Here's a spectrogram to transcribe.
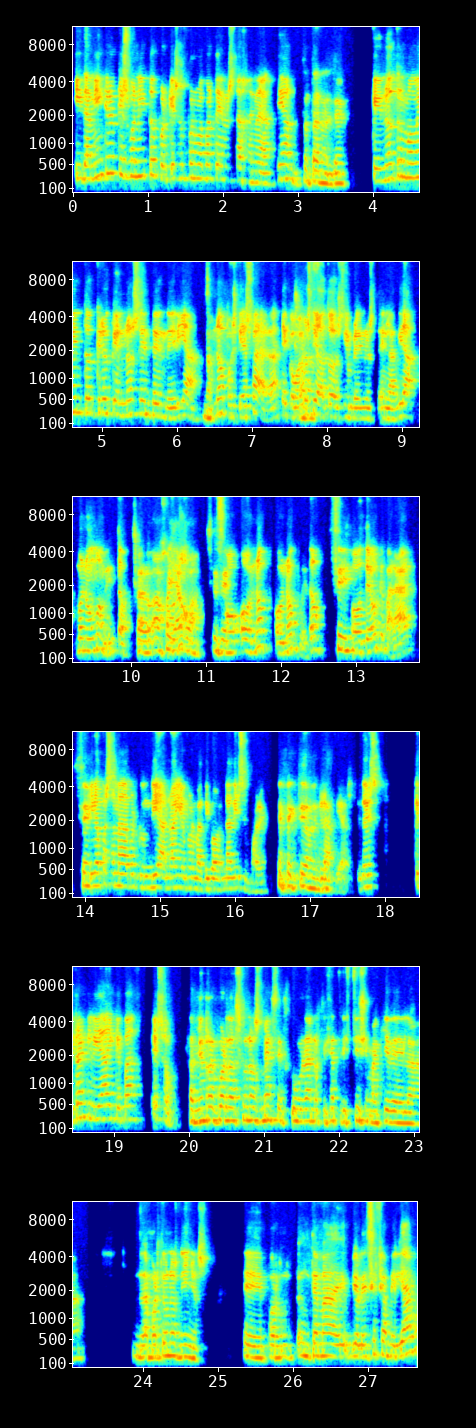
Y también creo que es bonito porque eso forma parte de nuestra generación. Totalmente. Que en otro momento creo que no se entendería. No, no pues tiras para adelante, como Claro. hemos tirado todos siempre en, la vida. Bueno, un momento. Claro, ajo y no. agua. Sí, sí. O, o no, o no puedo. Sí, O tengo que parar. Y no pasa nada porque un día no hay informativo, nadie se muere. efectivamente. Gracias. Entonces, qué tranquilidad y qué paz. Eso. También recuerdo hace unos meses hubo una noticia tristísima aquí de la, de la muerte de unos niños eh, por un, un, tema de violencia familiar,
